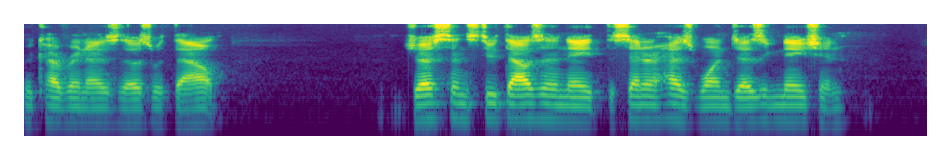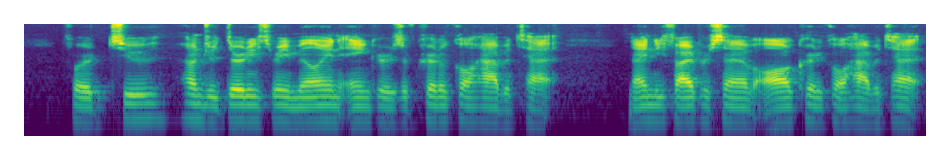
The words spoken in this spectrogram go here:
recovering as those without. Just since 2008, the center has won designation for 233 million acres of critical habitat, 95% of all critical habitat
